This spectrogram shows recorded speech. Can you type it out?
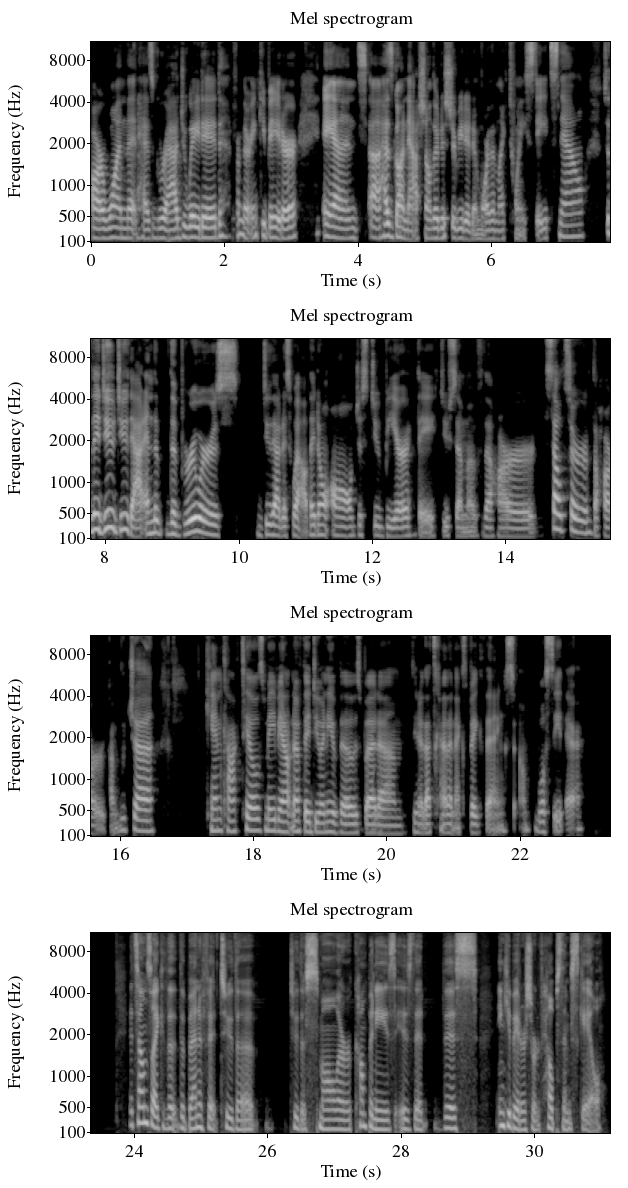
are one that has graduated from their incubator and uh, has gone national. They're distributed in more than like 20 states now. So they do do that. And the, the brewers do that as well. They don't all just do beer, they do some of the hard seltzer, the hard kombucha, canned cocktails, maybe. I don't know if they do any of those, but um, you know, that's kind of the next big thing. So we'll see there. It sounds like the the benefit to the to the smaller companies is that this incubator sort of helps them scale.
